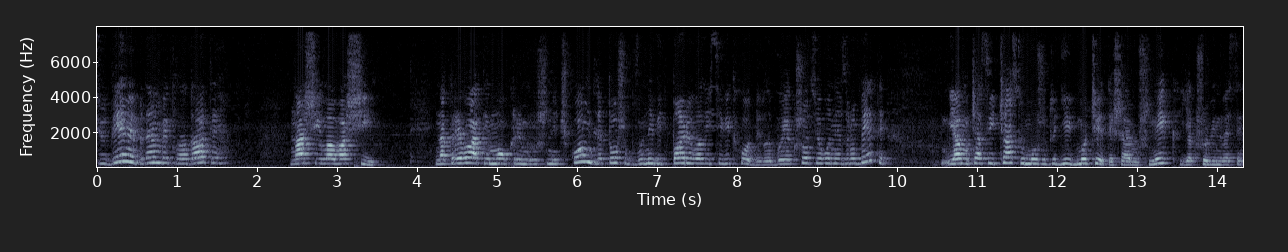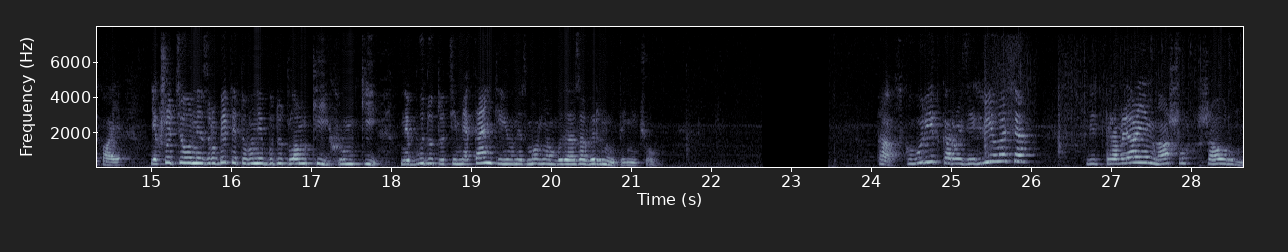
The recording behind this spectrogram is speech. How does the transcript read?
сюди ми будемо викладати наші лаваші. Накривати мокрим рушничком для того, щоб вони відпарювалися і відходили. Бо якщо цього не зробити, я час від часу можу тоді мочити ще рушник, якщо він висихає. Якщо цього не зробити, то вони будуть ламкі, хрумкі, не будуть оці м'якенькі, і не зможна буде завернути нічого. Так, сковорідка розігрілася. Відправляємо нашу шаурму.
